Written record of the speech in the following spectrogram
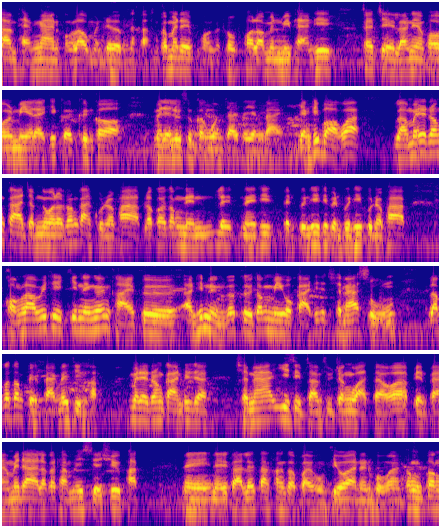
ตามแผนงานของเราเหมือนเดิมนะครับก็ไม่ได้ผลกระทบพอเรามันมีแผนที่ชัดเจนแล้วเนี่ยพอมันมีอะไรที่เกิดขึ้นก็ไม่ได้รู้สึกกังวลใจแต่อย่างใดอย่างที่บอกว่า เราไม่ได้ต้องการจำนวนเราต้องการคุณภาพ แล้วก็ต้องเน้นในที่เป็นพื้นที่ที่เป็นพื้นที่คุณภาพ ของเราวิธีคิดในเงื่อนไขคือ อันที่หนึ่งก็คือต้องมีโอกาสที่จะชนะสูง แล้วก็ต้องเปลี่ยนแปลงได้จริงครับ ไม่ได้ต้องการที่จะชนะ 20-30 จังหวัด แต่ว่าเปลี่ยนแปลงไม่ได้แล้วก็ทำให้เสียชื่อพรรคในในการเลือกตั้งครั้งต่อไปผมคิดว่าอันนั้นผมว่าต้องต้อง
